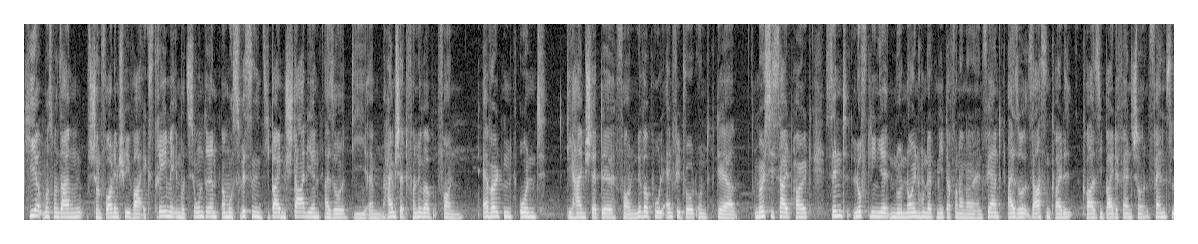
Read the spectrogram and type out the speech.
Hier muss man sagen, schon vor dem Spiel war extreme Emotion drin. Man muss wissen, die beiden Stadien, also die ähm, Heimstätte von Liverpool, von Everton und die Heimstätte von Liverpool, Anfield Road und der Merseyside Park sind Luftlinie nur 900 Meter voneinander entfernt, also saßen quasi beide Fans schon, Fans,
